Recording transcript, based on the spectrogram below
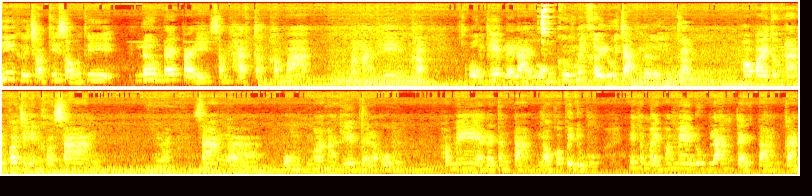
นี่คือช็อตที่สองที่เริ่มได้ไปสัมผัสกับคำว่ามหาเทพครับ องค์เทพหลาย ๆ องค์คือไม่เคยรู้จักเลยครับ พอไปตรงนั้นก็จะเห็นเขาสร้างนะสร้างอาองค์มหาเทพแต่ละองค์ พระแม่อะไรต่างๆ เราก็ไปดูเอ๊ะทำไมพระแม่รูปร่างแตกต่างกัน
